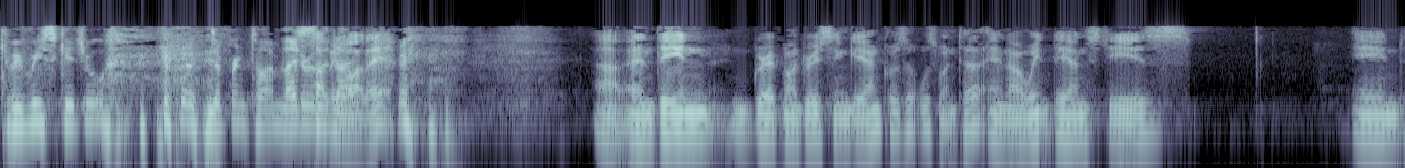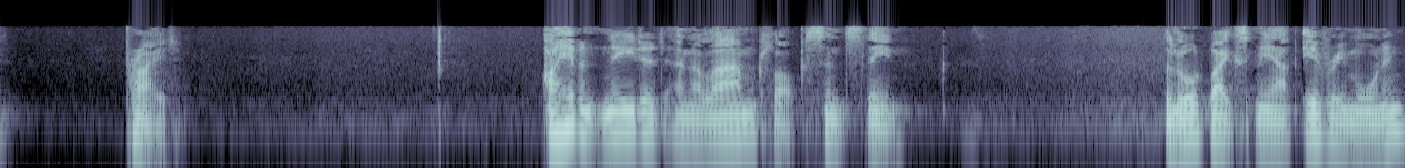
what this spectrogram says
Can we reschedule a different time later something in the like day? that. Uh, and then grabbed my dressing gown because it was winter, and I went downstairs and prayed. I haven't needed an alarm clock since then. The Lord wakes me up every morning,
